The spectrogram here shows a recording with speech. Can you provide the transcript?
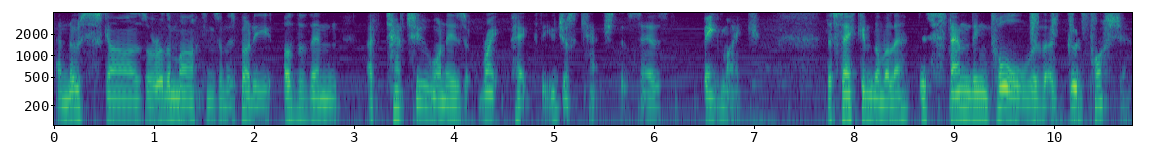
and no scars or other markings on his body other than a tattoo on his right pec that you just catch that says Big Mike. The second on the left is standing tall with a good posture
